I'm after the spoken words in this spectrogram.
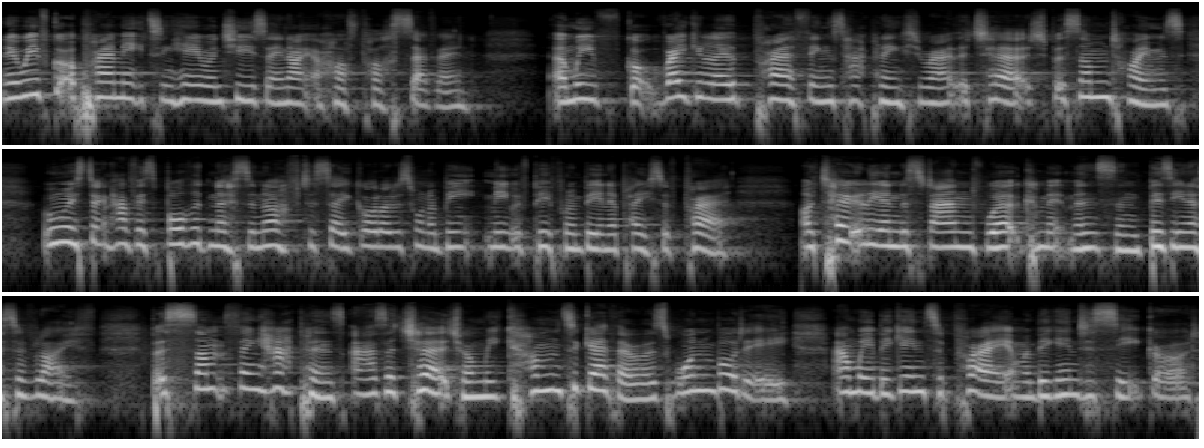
know, we've got a prayer meeting here on Tuesday night at half past seven. And we've got regular prayer things happening throughout the church, but sometimes we almost don't have this botheredness enough to say, God, I just want to be, meet with people and be in a place of prayer. I totally understand work commitments and busyness of life, but something happens as a church when we come together as one body and we begin to pray and we begin to seek God.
